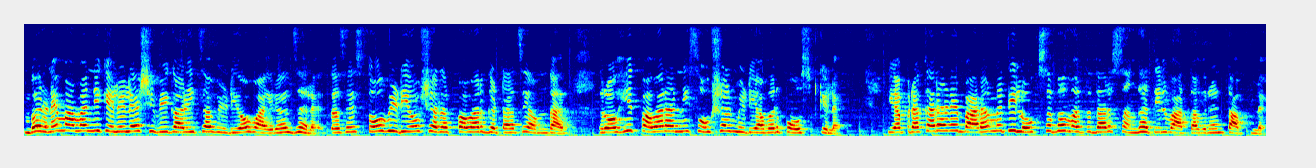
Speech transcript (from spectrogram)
भरणे मामांनी केलेल्या शिवीगाळीचा व्हिडिओ व्हायरल झालाय. तसेच तो व्हिडिओ शरद पवार गटाचे आमदार रोहित पवारांनी सोशल मीडियावर पोस्ट केलाय. या प्रकाराने बारामती लोकसभा मतदारसंघातील वातावरण तापलंय.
